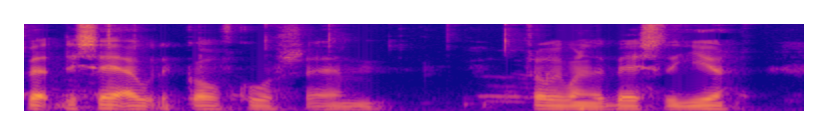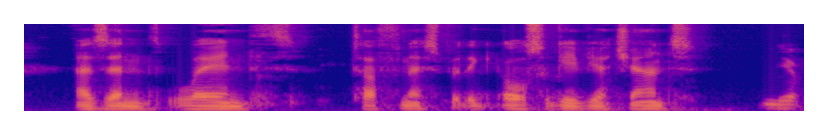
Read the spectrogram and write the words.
But they set out the golf course, um, probably one of the best of the year, as in length, toughness, but they also gave you a chance. Yep.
